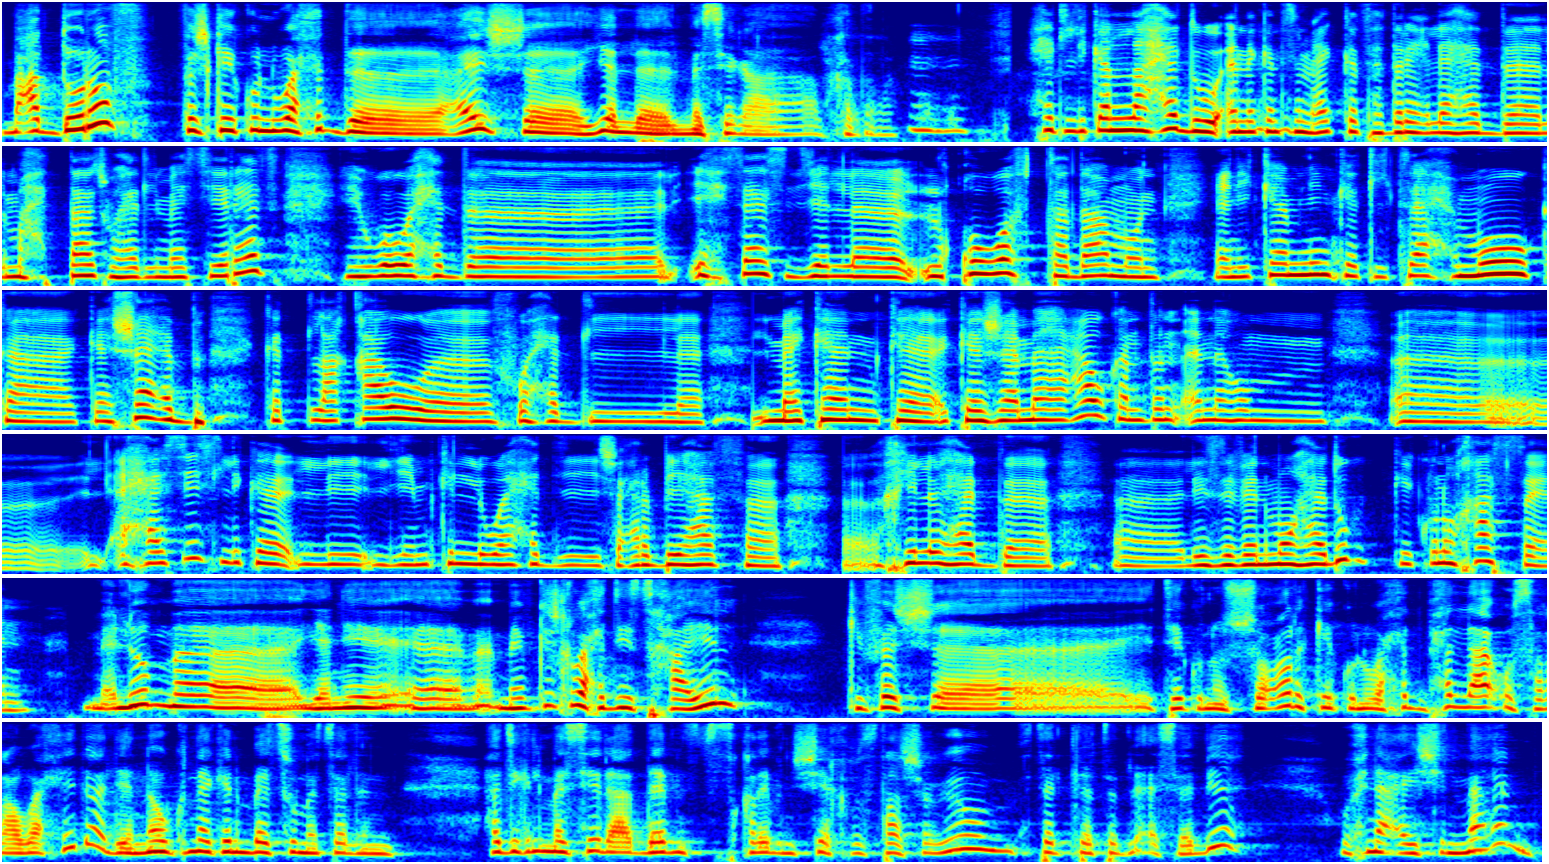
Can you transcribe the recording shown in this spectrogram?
مع الظروف فاش كيكون الواحد آه، عايش آه، هي المسيرة الخضراء حيت اللي كنلاحظ وأنا كنت معك كتهضري على هاد المحطات وهاد المسيرات هو واحد آه، الإحساس ديال القوة في التضامن. يعني كاملين كتلتحموا كشعب كتلاقاو في واحد المكان كجماعة وكنظن أنهم الأحاسيس اللي اللي يمكن الواحد يشعر بها في خلال هاد لي زيفينمون هادو كيكونوا خاصين الصين. معلوم آه، يعني آه، ما يمكنش الواحد يتخيل كيفاش آه، تيكون الشعور كيكون واحد بحال أسرة واحدة لأنه كنا كنباتوا مثلا هذيك المسيرة دامت تقريبا شي 15 يوم حتى ثلاثة الأسابيع وحنا عايشين معا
